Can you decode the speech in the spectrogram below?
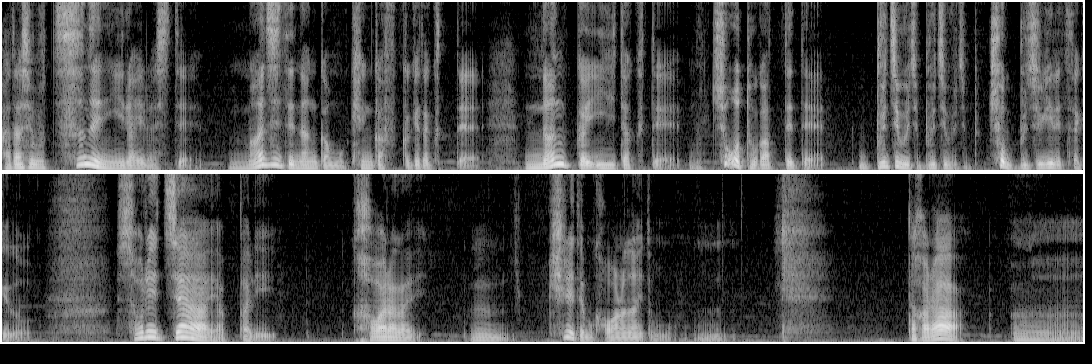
私も常にイライラしてマジでなんかもう喧嘩ふっかけたくってなんか言いたくてもう超尖っててブチブチブチブチ超ブチ切れてたけどそれじゃあやっぱり変わらない。うん。切れても変わらないと思う、うん、だからうん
